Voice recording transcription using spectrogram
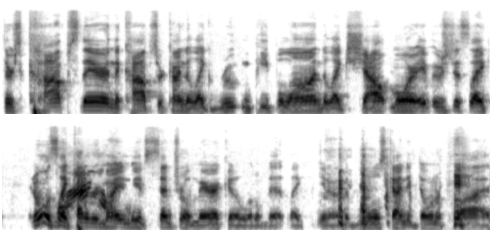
there's cops there, and the cops are kind of like rooting people on to like shout more. It, was just like it almost like kind of reminded me of Central America a little bit. Like you know the rules kind of don't apply.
